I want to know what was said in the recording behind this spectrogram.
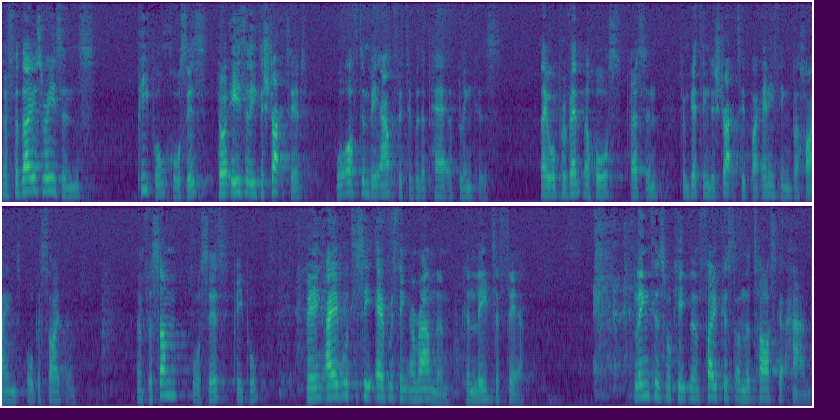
And for those reasons, people, horses, who are easily distracted will often be outfitted with a pair of blinkers. They will prevent the horse, person, from getting distracted by anything behind or beside them. And for some horses, people, being able to see everything around them can lead to fear. Blinkers will keep them focused on the task at hand,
